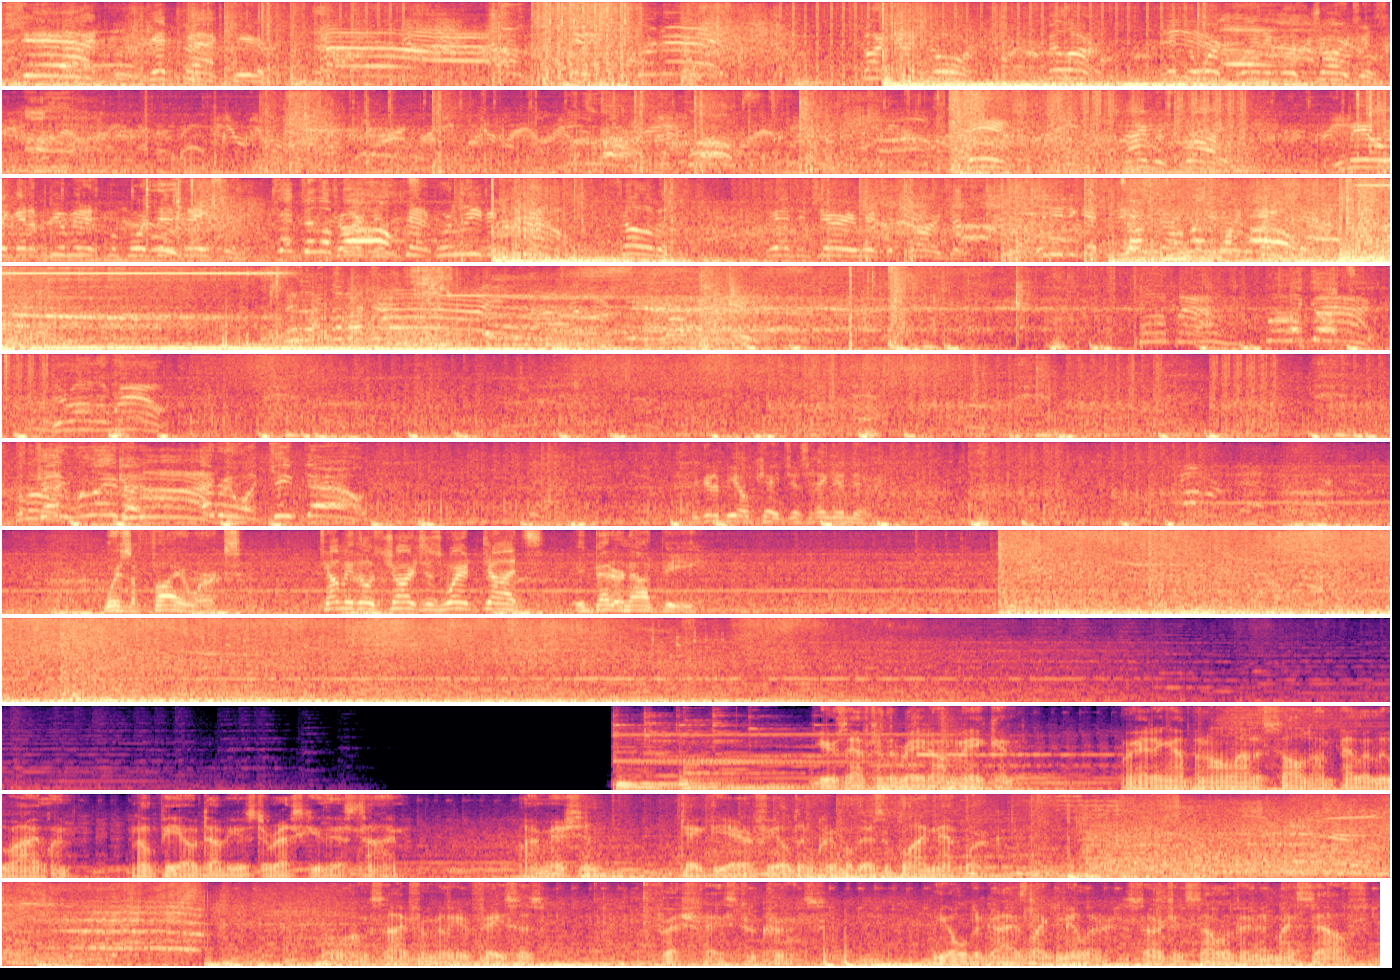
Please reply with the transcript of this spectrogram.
Shit! Get back here! Guard that door! Miller, get to work planting those charges. Close! Damn! Timer's five. We may only get a few minutes before detonation. Get to the Charges set. We're leaving now. Sullivan, we had to jerry rig the charges. We need to get to the Charges are ready to blow! Okay, we're leaving! Come on. Everyone, keep down! You're gonna be okay. Just hang in there. Where's the fireworks? Tell me those charges weren't duds. It better not be. Years after the raid on Makin, we're heading up an all-out assault on Peleliu Island. No POWs to rescue this time. Our mission? Take the airfield and cripple their supply network. Alongside familiar faces, fresh-faced recruits. The older guys like Miller, Sergeant Sullivan, and myself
